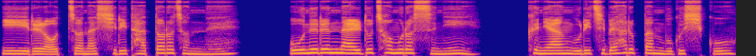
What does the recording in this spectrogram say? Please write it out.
이 일을 어쩌나 실이 다 떨어졌네. 오늘은 날도 저물었으니 그냥 우리 집에 하룻밤 묵으시고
